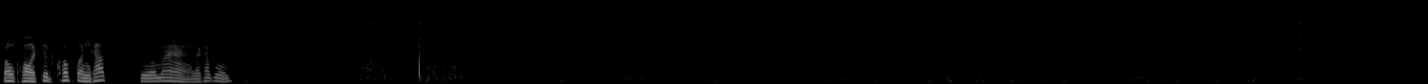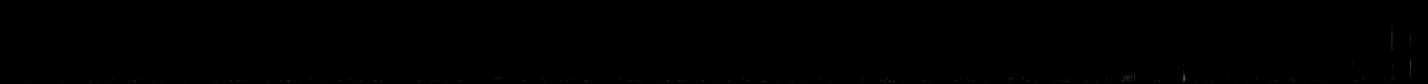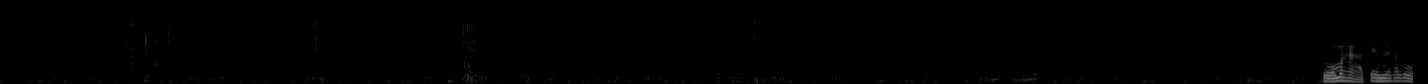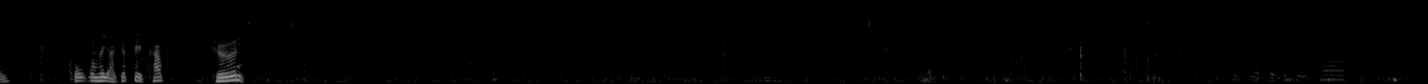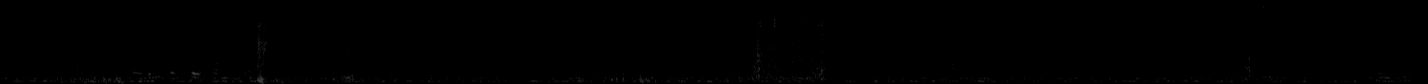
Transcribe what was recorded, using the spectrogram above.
ต้องขอจุดครบก่อนครับ ตัวมาหาแล้วครับผม ตัวมาหาเต็มเลยครับผมโคกมันอยากจะติดครับ ชื้น เอาผลมันดุครับเอาไปนี่เป็นตัวฟันกัน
